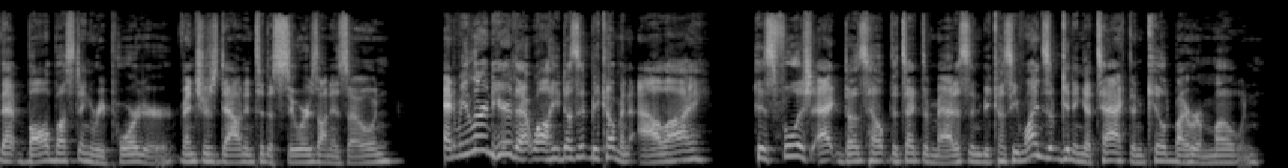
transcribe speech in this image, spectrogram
that ball busting reporter ventures down into the sewers on his own. And we learn here that while he doesn't become an ally, his foolish act does help Detective Madison because he winds up getting attacked and killed by Ramon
